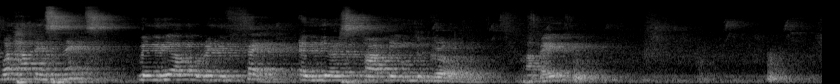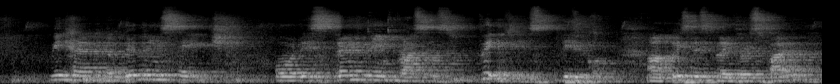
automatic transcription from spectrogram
what happens next when we are already fed and we are starting to grow? Okay? We have the building stage or the strengthening process, which is difficult. Uh, please display verse 5.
